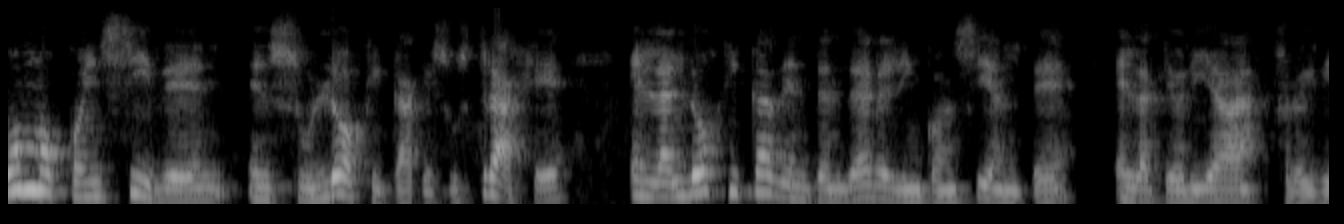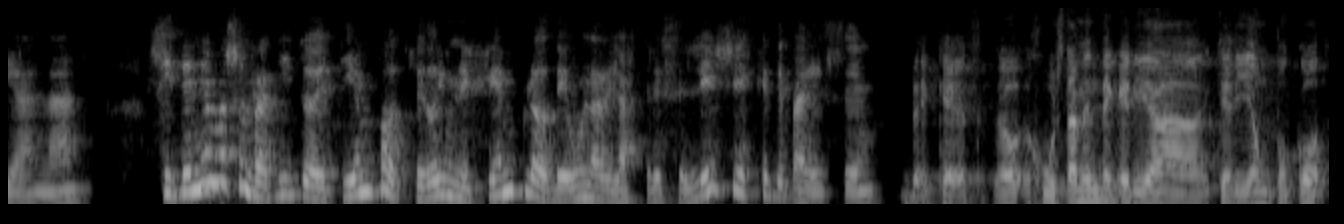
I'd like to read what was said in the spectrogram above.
cómo coinciden en su lógica que sustraje, en la lógica de entender el inconsciente en la teoría freudiana. Si tenemos un ratito de tiempo, te doy un ejemplo de una de las 13 leyes. ¿Qué te parece? Bekef, justamente quería, quería un poco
